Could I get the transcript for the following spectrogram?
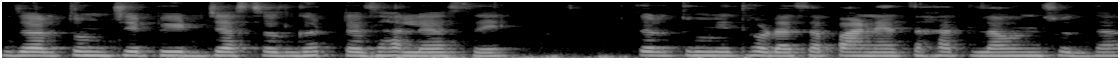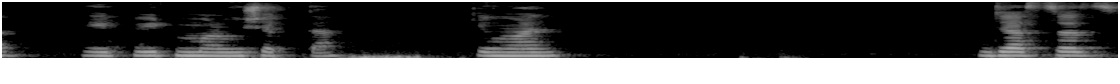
जर तुमचे पीठ जास्त घट्ट झाले असेल तर तुम्ही थोडासा पाण्याचा हात लावूनसुद्धा हे पीठ मळू शकता. किंवा जास्तच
